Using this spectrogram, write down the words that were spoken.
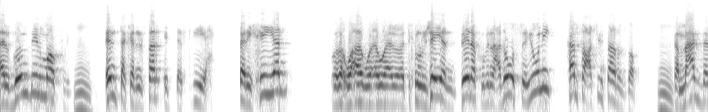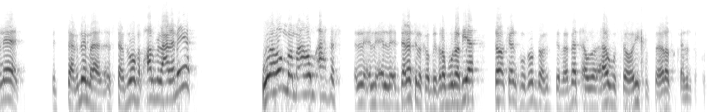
الجندي المصري مم. انت كان الفرق التسليح تاريخيا وتكنولوجيا بينك وبين العدو الصهيوني 25 سنة بالظبط. كان معاك دنات بتستخدمها استخدموها في الحرب العالمية وهم معاهم أحدث ال- ال- ال- الدنات اللي كانوا بيضربونا بيها سواء كانت مضادة للدبابات أو أو الصواريخ الطيارات والكلام ده كله.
